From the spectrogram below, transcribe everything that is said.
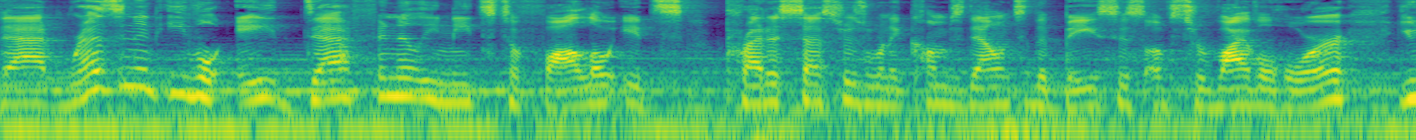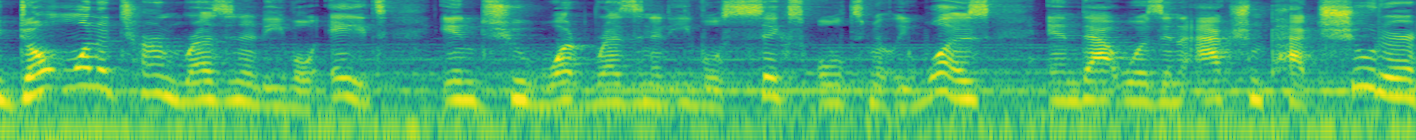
that Resident Evil 8 definitely needs to follow its predecessors when it comes down to the basis of survival horror. You don't want to turn Resident Evil 8 into what Resident Evil 6 ultimately was, and that was an action-packed shooter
